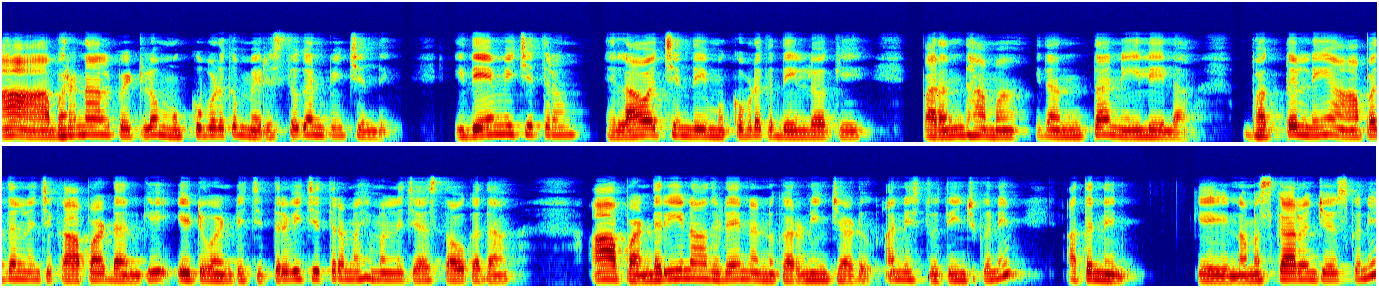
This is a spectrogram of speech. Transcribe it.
ఆ ఆభరణాల పెట్టిలో ముక్కుబుడక మెరుస్తూ కనిపించింది. ఇదేం విచిత్రం? ఎలా వచ్చింది ముక్కుబుడక దీనిలోకి? పరంధామ ఇదంతా నీలీల భక్తుల్ని ఆపదల నుంచి కాపాడడానికి ఎటువంటి చిత్ర విచిత్ర మహిమల్ని చేస్తావు కదా? ఆ పండరీనాథుడే నన్ను కరుణించాడు అని స్థుతించుకుని అతనికి నమస్కారం చేసుకుని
